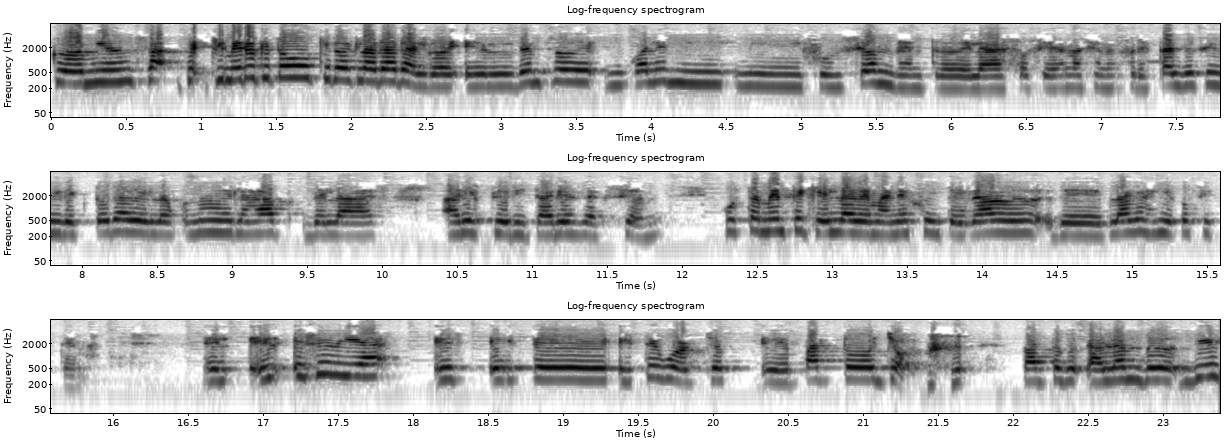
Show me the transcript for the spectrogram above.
comienza, primero que todo quiero aclarar algo, el dentro de cuál es mi, función dentro de la Sociedad Nacional Forestal. Yo soy directora de una de las de las áreas prioritarias de acción, justamente que es la de manejo integrado de plagas y ecosistemas. ese día es este este workshop eh, parto yo, parto hablando 10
